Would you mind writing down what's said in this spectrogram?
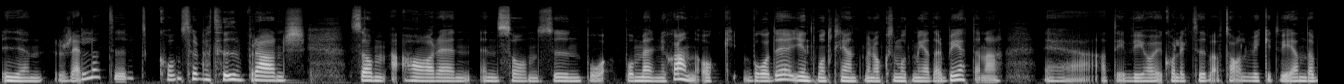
i en relativt konservativ bransch som har en, en sån syn på, på människan och både gentemot klient men också mot medarbetarna. Eh, att det, vi har ju kollektivavtal, vilket vi är enda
